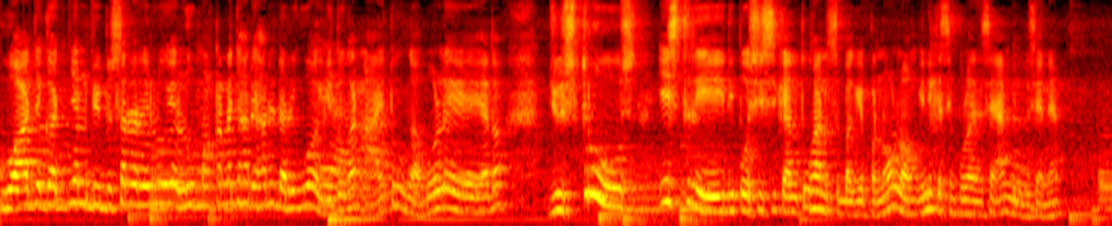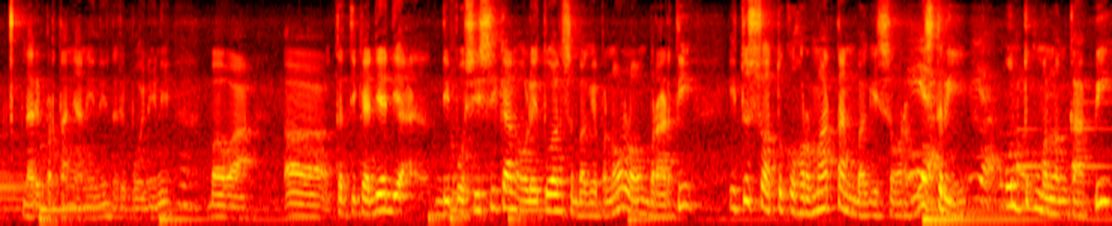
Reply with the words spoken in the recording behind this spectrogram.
Gua aja gajinya lebih besar dari lu ya. Lu makan aja hari-hari dari gua Iya. gitu kan? Nah itu nggak boleh ya toh. Justru istri diposisikan Tuhan sebagai penolong. Ini kesimpulan yang saya ambil Busian ya. Dari pertanyaan ini dari poin ini bahwa eh, ketika dia di- diposisikan oleh Tuhan sebagai penolong berarti itu suatu kehormatan bagi seorang Iya, istri iya, betul. untuk melengkapi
